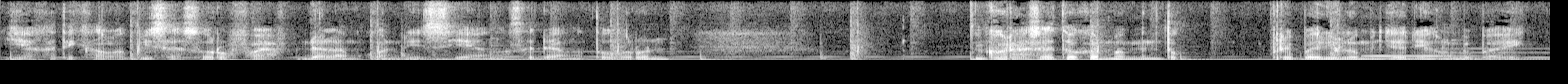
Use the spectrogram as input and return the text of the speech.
ya ketika lo bisa survive dalam kondisi yang sedang turun gue rasa itu akan membentuk pribadi lo menjadi yang lebih baik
